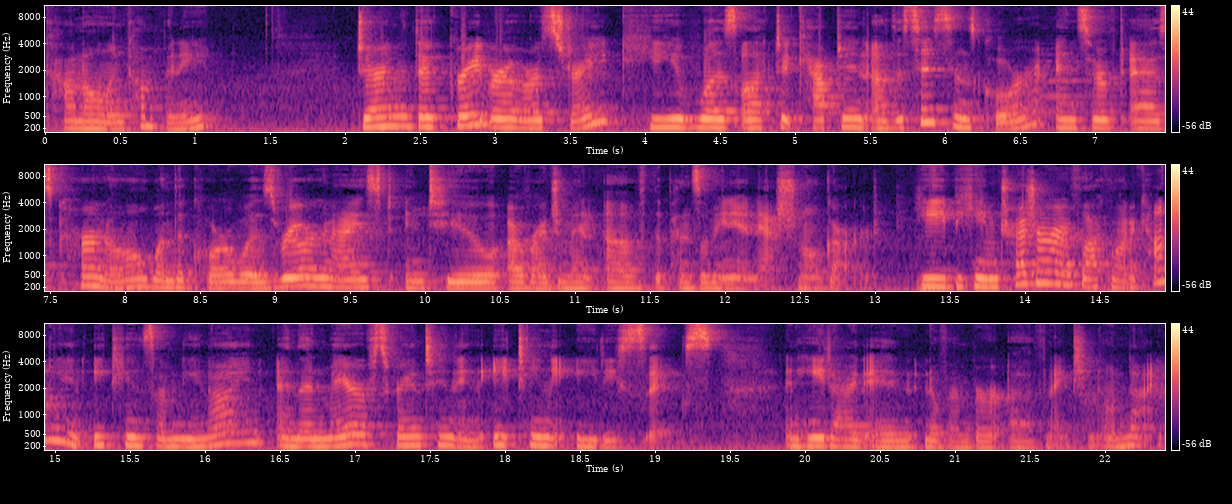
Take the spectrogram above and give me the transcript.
Connell and Company. During the Great Railroad Strike, he was elected captain of the Citizens Corps and served as colonel when the Corps was reorganized into a regiment of the Pennsylvania National Guard. He became treasurer of Lackawanna County in 1879 and then mayor of Scranton in 1886. And he died in November of 1909.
